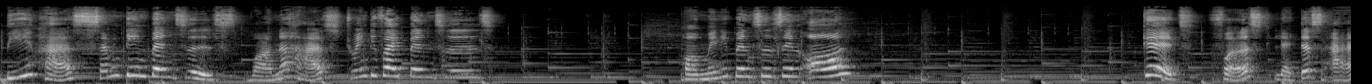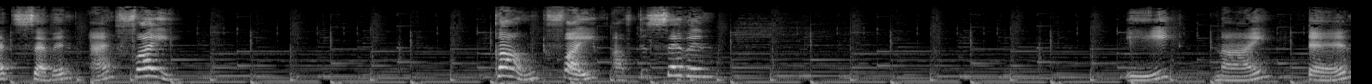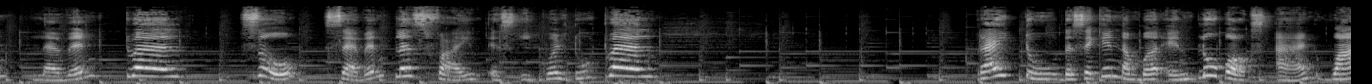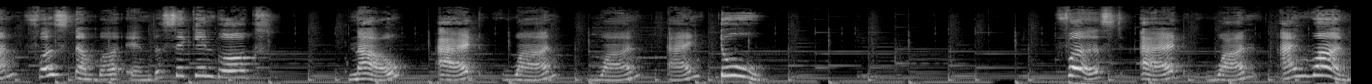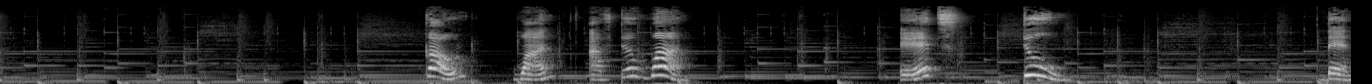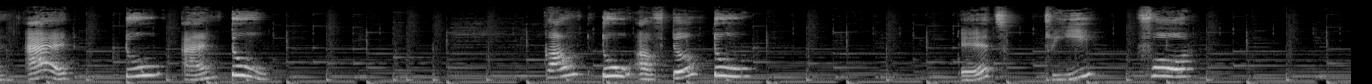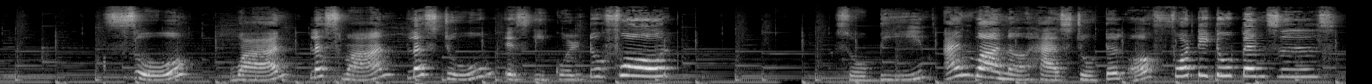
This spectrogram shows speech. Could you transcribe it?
Bheem has 17 pencils. Vaanar has 25 pencils. How many pencils in all? Kids, first let us add 7 and 5. Count 5 after 7. 8, 9, 10, 11, 12. So, 7 plus 5 is equal to 12. Write 2 the second number in blue box and 1 first number in the second box. Now add 1, 1 and 2. First add 1 and 1. Count 1 after 1. It's 2. Then add 2 and 2. Count 2 after 2. It's 3, 4. So, 1 plus 1 plus 2 is equal to 4. So Bheem and Vaanar has total of 42 pencils.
